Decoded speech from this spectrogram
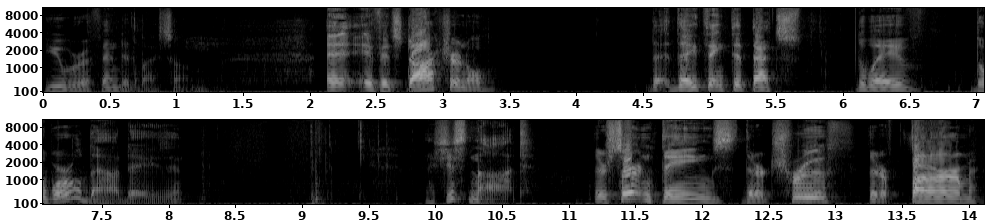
you were offended by something. And if it's doctrinal, they think that that's the way of the world nowadays. It's just not. There's certain things that are truth, that are firm,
